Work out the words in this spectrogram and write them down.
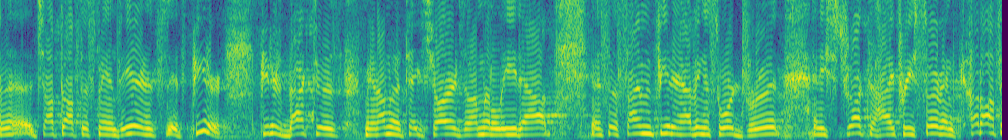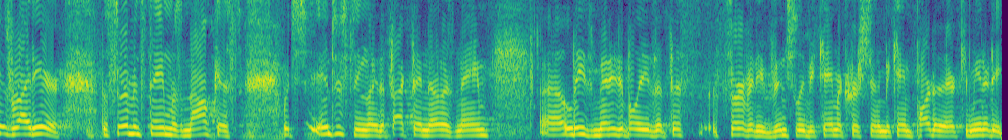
uh, chopped off this man's ear, and it's, it's Peter. Peter's back to his, man, I'm going to take charge and I'm going to lead out. And it says, Simon Peter, having a sword, drew it, and he struck the high priest's servant, cut off his right ear. The servant's name was Malchus, which, interestingly, the fact they know his name uh, leads many to believe that this servant eventually became a Christian and became part of their community,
